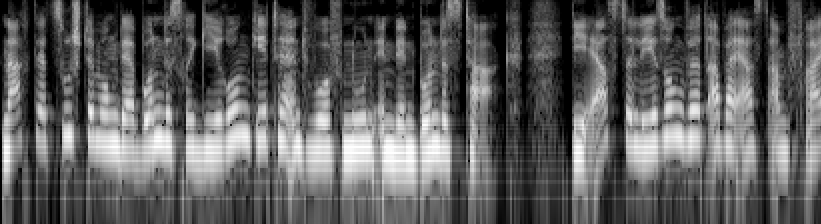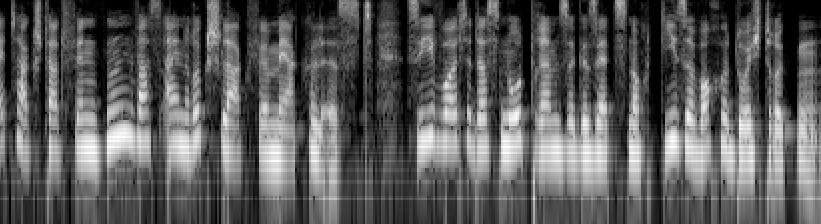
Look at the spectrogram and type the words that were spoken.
Nach der Zustimmung der Bundesregierung geht der Entwurf nun in den Bundestag. Die erste Lesung wird aber erst am Freitag stattfinden, was ein Rückschlag für Merkel ist. Sie wollte das Notbremsegesetz noch diese Woche durchdrücken.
